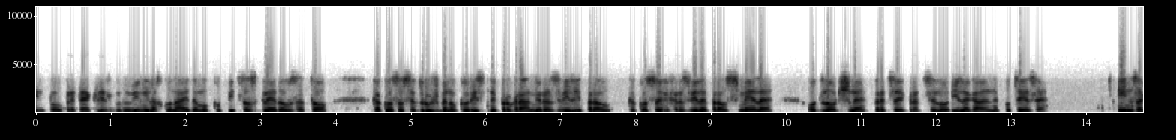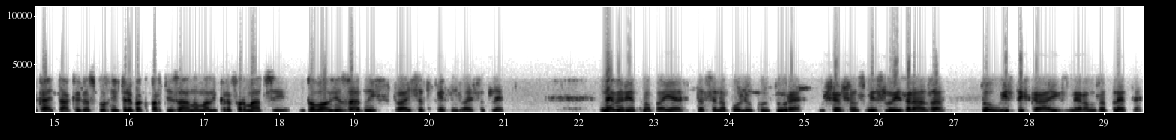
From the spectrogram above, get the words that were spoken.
in pol pretekli zgodovini lahko najdemo kopico zgledov za to, kako so se družbeno koristni programi razvili prav, kako so jih razvile prav smele, odločne, predvsejkrat celo ilegalne poteze. In zakaj takega sploh ni treba k partizanom ali k reformaciji? Dovolj je zadnjih 20-25 let. Neverjetno pa je, da se na polju kulture v širšem smislu izraza to v istih krajih zmerom zaplete.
